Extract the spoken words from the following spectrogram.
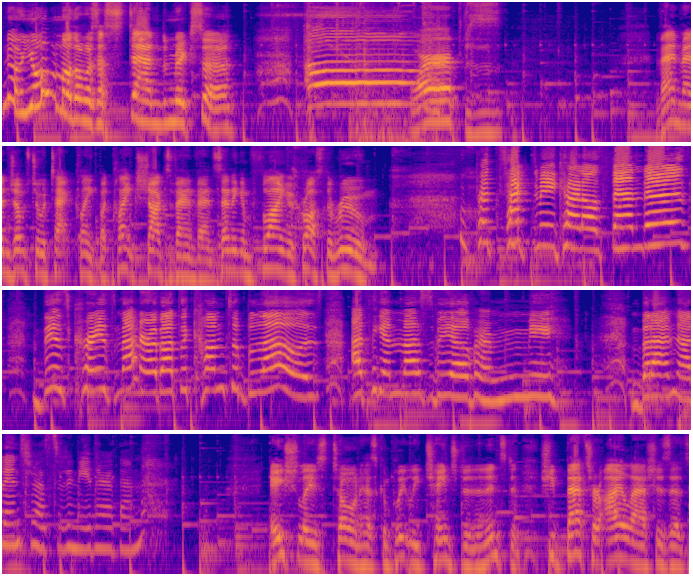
No, your mother was a stand mixer. Oh. Warps. Van Van jumps to attack Clank, but Clank shocks Van Van, sending him flying across the room. Protect me, Colonel Sanders! These crazed men are about to come to blows. I think it must be over me. But I'm not interested in either of them. Ashley's tone has completely changed in an instant. She bats her eyelashes at,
